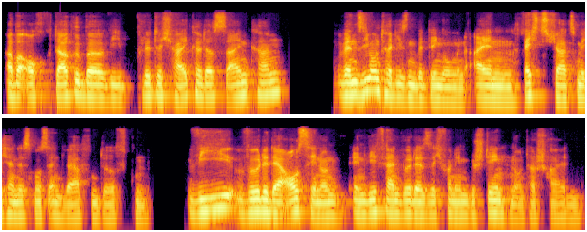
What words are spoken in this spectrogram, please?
aber auch darüber, wie politisch heikel das sein kann. Wenn Sie unter diesen Bedingungen einen Rechtsstaatsmechanismus entwerfen dürften, wie würde der aussehen und inwiefern würde er sich von dem bestehenden unterscheiden?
